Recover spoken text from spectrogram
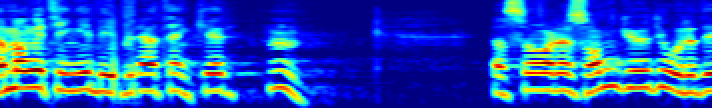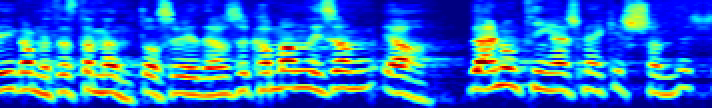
Det er mange ting i Bibelen jeg tenker hm, ja, så var det sånn Gud gjorde det i Gamle testamentet osv. Liksom, ja, det er noen ting her som jeg ikke skjønner.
